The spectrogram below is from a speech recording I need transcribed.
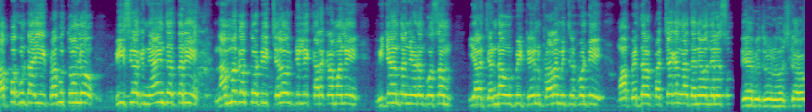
తప్పకుండా ఈ ప్రభుత్వంలో బీసీలకు న్యాయం జరుగుతుంది నమ్మకంతో చెలో ఢిల్లీ కార్యక్రమాన్ని విజయవంతం చేయడం కోసం ఇలా జెండా ఊపి ట్రైన్ ప్రారంభించినటువంటి మా పెద్దలకు ప్రత్యేకంగా ధన్యవాదాలు తెలుసు. మిత్రులు నమస్కారం.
